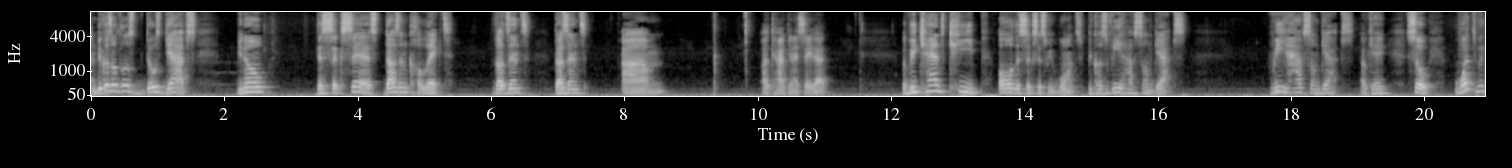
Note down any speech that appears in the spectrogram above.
And because of those, those gaps, you know, the success doesn't collect, doesn't, doesn't, um, how can I say that? We can't keep all the success we want because we have some gaps. We have some gaps, okay? So, what we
